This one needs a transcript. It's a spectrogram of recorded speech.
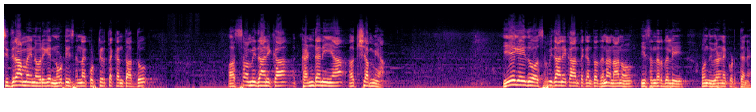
ಸಿದ್ದರಾಮಯ್ಯನವರಿಗೆ ನೋಟಿಸನ್ನು ಕೊಟ್ಟಿರ್ತಕ್ಕಂಥದ್ದು. ಅಸಂವಿಧಾನಿಕ, ಖಂಡನೀಯ, ಅಕ್ಷಮ್ಯ. ಹೇಗೆ ಇದು ಅಸಂವಿಧಾನಿಕ ಅಂತಕ್ಕಂಥದ್ದನ್ನು ನಾನು ಈ ಸಂದರ್ಭದಲ್ಲಿ ಒಂದು ವಿವರಣೆ ಕೊಡ್ತೇನೆ.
